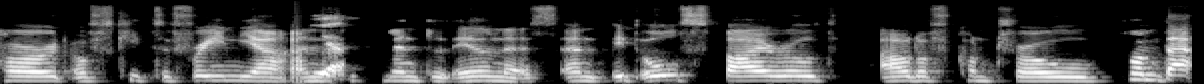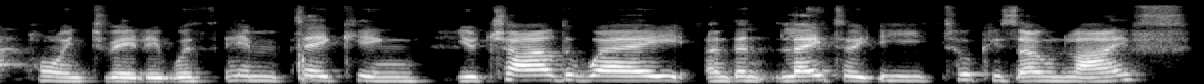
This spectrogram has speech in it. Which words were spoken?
heard of schizophrenia and yeah. mental illness, and it all spiraled out of control from that point really with him taking your child away and then later he took his own life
